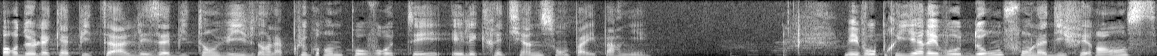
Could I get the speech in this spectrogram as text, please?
Hors de la capitale, les habitants vivent dans la plus grande pauvreté et les chrétiens ne sont pas épargnés. Mais vos prières et vos dons font la différence.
